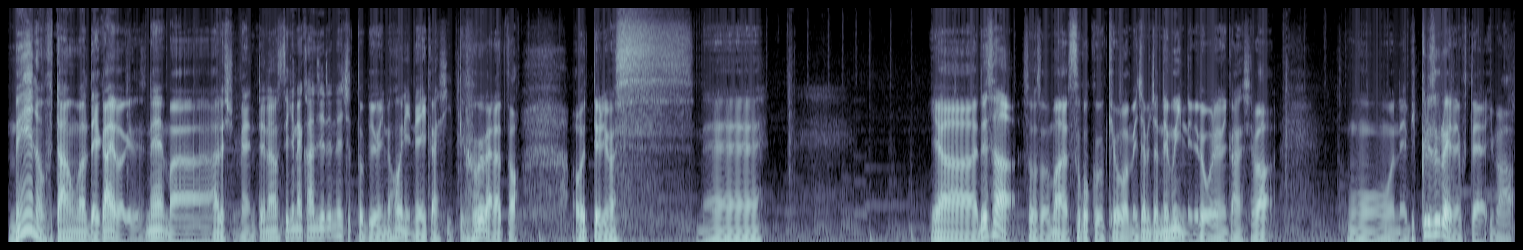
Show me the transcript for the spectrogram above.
目の負担はでかいわけですね。まあ、ある種メンテナンス的な感じでね、ちょっと病院の方にね、行かして行ってこようかなと思っておりま。すね。いやでさ、そうそう、まあすごく今日はめちゃめちゃ眠いんだけど、俺に関しては。もうね、びっくりするぐらい眠くて、今。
